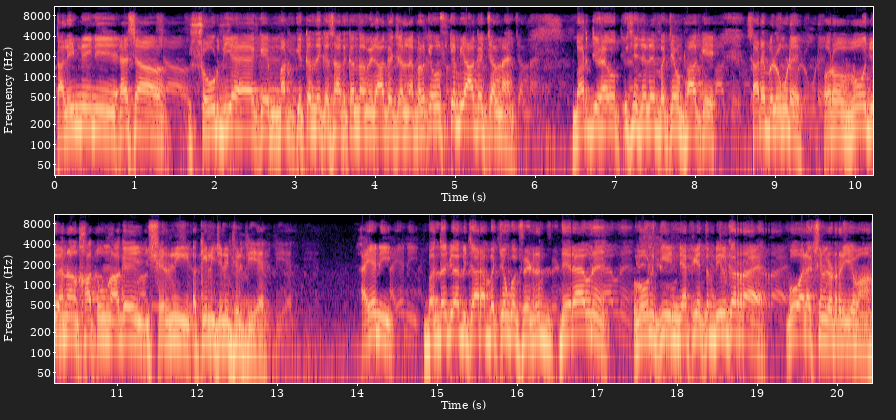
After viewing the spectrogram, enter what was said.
تعلیم نے انہیں ایسا شعور دیا ہے کہ مرد کے کندھے کے ساتھ کندھا ملا کے چلنا ہے، بلکہ اس کے بھی آگے چلنا ہے۔ مرد جو ہے وہ پیچھے چلے، بچے اٹھا کے سارے بلونگڑے اور وہ جو ہے نا خاتون آگے شیرنی اکیلی چلی پھرتی ہے۔ ہے یا نہیں؟ بندہ جو ہے بیچارہ بچوں کو فیڈر دے رہا ہے انہیں، وہ ان کی نیپیاں تبدیل کر رہا ہے۔ وہ الیکشن لڑ رہی ہے وہاں۔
